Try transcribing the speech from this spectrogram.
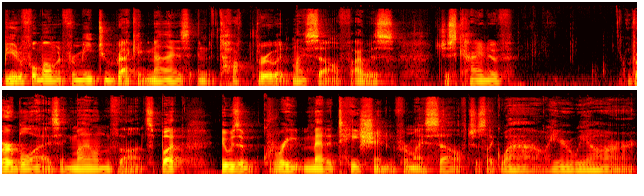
beautiful moment for me to recognize and talk through it myself i was just kind of verbalizing my own thoughts but it was a great meditation for myself just like wow here we are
